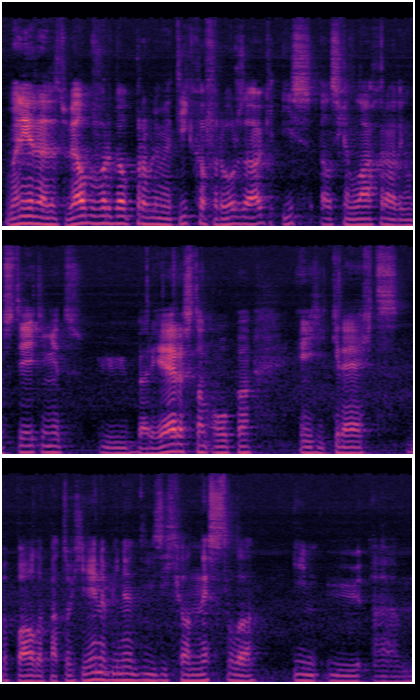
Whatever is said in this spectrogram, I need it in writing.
Wanneer dat het wel bijvoorbeeld problematiek gaat veroorzaken, is als je een laaggradige ontsteking hebt, je barrières staan open en je krijgt bepaalde pathogenen binnen die zich gaan nestelen in je, ehm,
